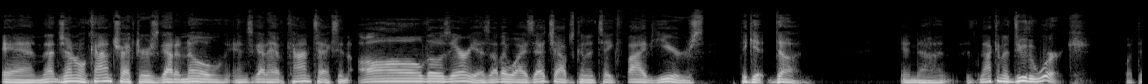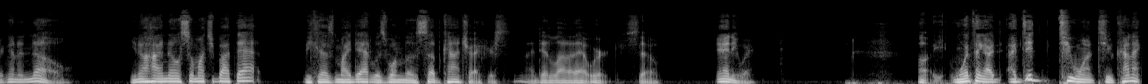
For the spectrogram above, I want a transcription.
And that general contractor has got to know and has got to have contacts in all those areas. Otherwise, that job's going to take five years to get done. And uh, it's not going to do the work but they're going to know. You know how I know so much about that? Because my dad was one of those subcontractors. I did a lot of that work. So, anyway, uh, one thing I, I did too want to kind of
